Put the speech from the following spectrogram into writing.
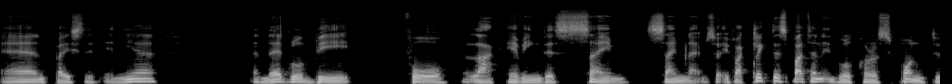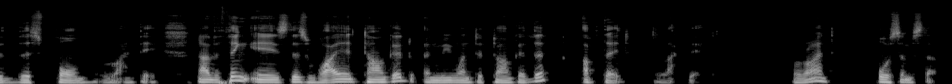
and paste it in here. And that will be for like having the same same name. So if I click this button, it will correspond to this form right there. Now the thing is this wired target and we want to target the update like that. All right. Awesome stuff.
